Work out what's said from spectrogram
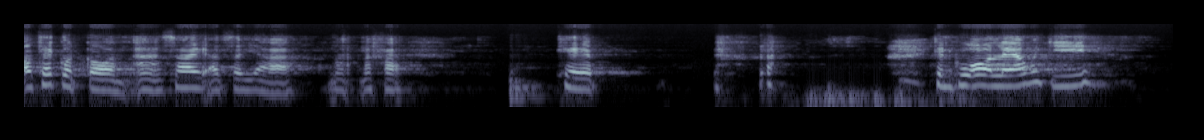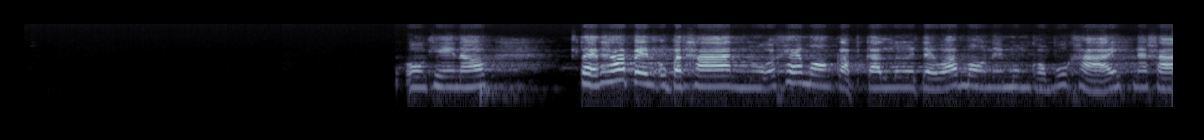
เอาแค่กดก่อน อ่าใช่อัศยามานะคะแคบเห็นครูออนแล้วเมื่อกี้ โอเคเนาะแต่ถ้าเป็นอุปทานหนูก็แค่มองกลับกันเลย แต่ว่ามองในมุมของผู้ขายนะคะ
